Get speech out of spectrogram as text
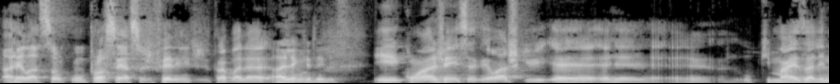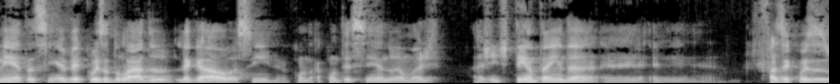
a, relação com processos diferentes de trabalhar. Olha junto. que delícia. E com a agência, eu acho que é, é, é, o que mais alimenta assim é ver coisa do lado legal assim acontecendo. É uma a gente tenta ainda é, é, fazer coisas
